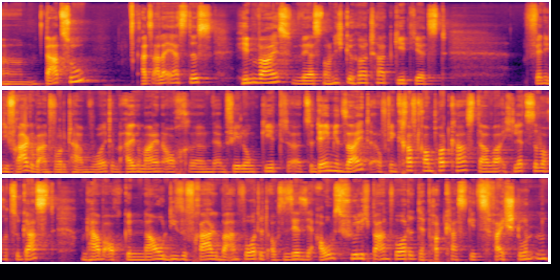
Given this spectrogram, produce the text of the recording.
Ähm, dazu als allererstes Hinweis, wer es noch nicht gehört hat, geht jetzt, wenn ihr die Frage beantwortet haben wollt und allgemein auch äh, eine Empfehlung, geht äh, zu Damien Seid auf den Kraftraum-Podcast. Da war ich letzte Woche zu Gast und habe auch genau diese Frage beantwortet, auch sehr, sehr ausführlich beantwortet. Der Podcast geht zwei Stunden.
